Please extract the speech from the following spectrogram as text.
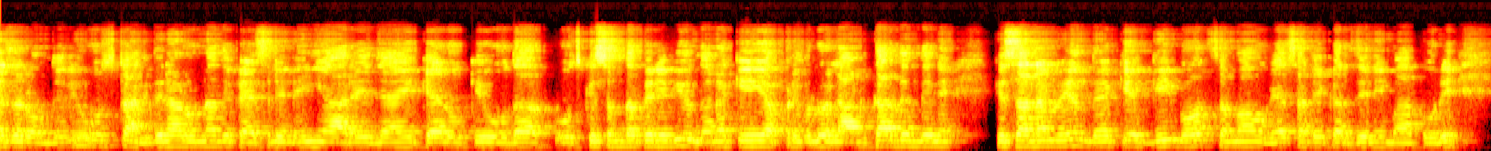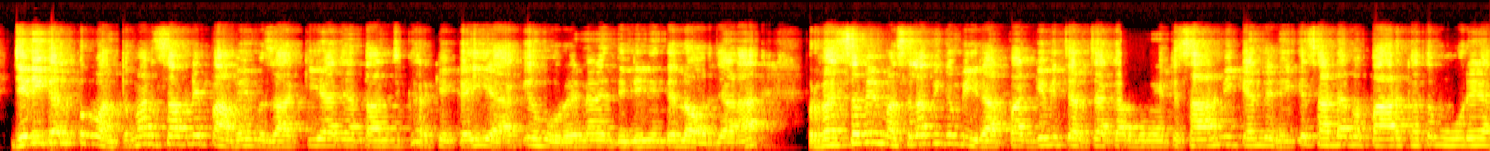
ਨਜ਼ਰ ਆਉਂਦੇ ਨੇ, ਉਸ ਢੰਗ ਦੇ ਨਾਲ ਉਹਨਾਂ ਦੇ ਫੈਸਲੇ ਨਹੀਂ ਆ ਰਹੇ ਜਾਂ ਇਹ ਕਹਿ ਲਓ ਕਿ ਉਹਦਾ, ਉਸ ਕਿਸਮ ਦਾ ਫਿਰ ਇਹ ਵੀ ਹੁੰਦਾ ਨਾ ਕਿ ਆਪਣੇ ਵੱਲੋਂ ਐਲਾਨ ਕਰ ਦਿੰਦੇ ਨੇ। ਕਿਸਾਨਾਂ ਨੂੰ ਇਹ ਹੁੰਦਾ ਕਿ ਅੱਗੇ ਹੀ ਬਹੁਤ ਸਮਾਂ ਹੋ ਗਿਆ ਸਾਡੇ ਕਰਜ਼ੇ ਨਹੀਂ ਮਾਫ ਹੋ ਰਹੇ। ਜਿਹੜੀ ਗੱਲ ਭਗਵੰਤ ਮਾਨ ਸਾਹਿਬ ਨੇ ਭਾਵੇਂ ਮਜ਼ਾਕੀਆ ਜਾਂ ਤੰਜ ਕਰਕੇ ਕਹੀ ਆ ਕਿ ਹੋਰ ਇਹਨਾਂ ਨੇ ਦਿੱਲੀ ਨਹੀਂ ਤੇ ਲਾਹੌਰ ਜਾਣਾ, ਪ੍ਰੋਫੈਸਰ ਵੀ ਮਸਲਾ ਵੀ ਗੰਭੀਰ ਆ, ਆਪਾਂ ਅੱਗੇ ਵੀ ਚਰਚਾ ਕਰਦੇ ਰਹੇ ਹਾਂ। ਕਿਸਾਨ ਵੀ ਕਹਿੰਦੇ ਨੇ ਕਿ ਸਾਡਾ ਵਪਾਰ ਖਤਮ ਹੋ ਰਿਹਾ।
